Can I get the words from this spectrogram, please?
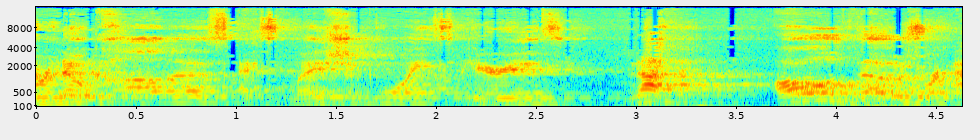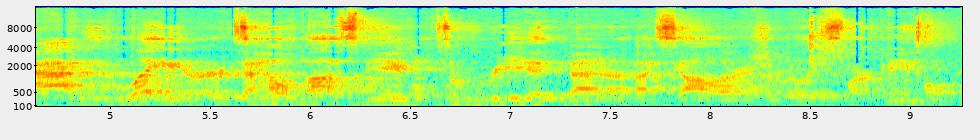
were no commas, exclamation points, periods, nothing. All of those were added later to help us be able to read it better by scholars and really smart people.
